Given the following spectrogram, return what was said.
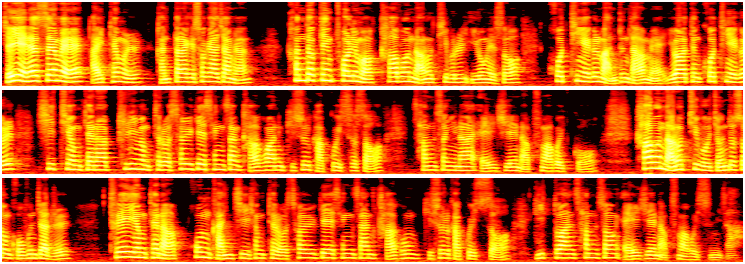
저희 NSM의 아이템을 간단하게 소개하자면 컨덕팅 폴리머 카본 나노티브를 이용해서 코팅액을 만든 다음에 이와 같은 코팅액을 CT 형태나 필름 형태로 설계, 생산, 가공하는 기술을 갖고 있어서 삼성이나 LG에 납품하고 있고 카본 나노튜브 전도성 고분자를 트레이 형태나 폼 간지 형태로 설계, 생산, 가공 기술을 갖고 있어 이 또한 삼성, LG에 납품하고 있습니다.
